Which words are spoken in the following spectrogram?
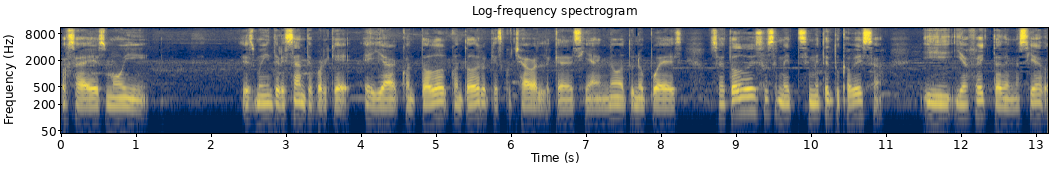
o sea, es muy es muy interesante porque ella con todo con todo lo que escuchaba le que decían no tú no puedes o sea todo eso se, se mete en tu cabeza y, afecta demasiado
